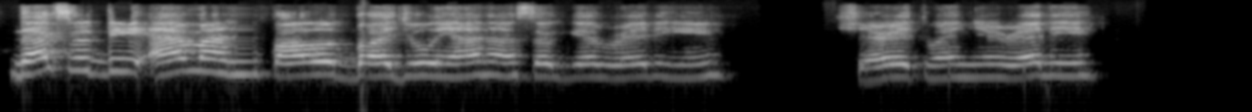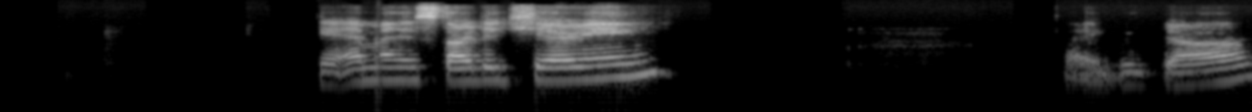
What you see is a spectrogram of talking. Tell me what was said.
Next would be Eman, followed by Juliana. So get ready. Share it when you're ready. Okay, Eman has started sharing. Okay, good job.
